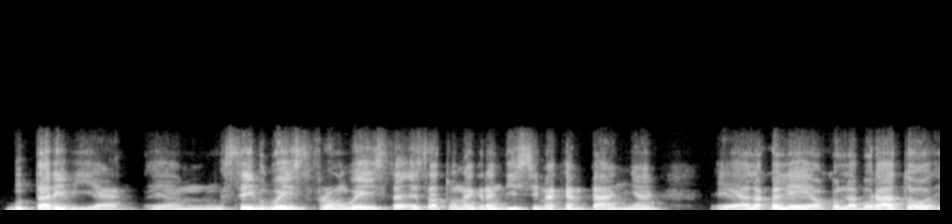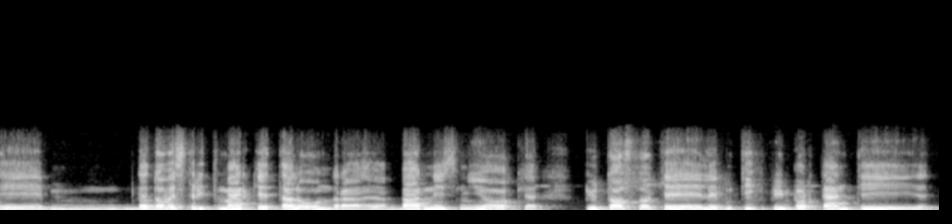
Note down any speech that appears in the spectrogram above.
buttare via. Um, Save Waste from Waste è stata una grandissima campagna eh, alla quale ho collaborato e mh, da dove Street Market a Londra, eh, Barnes New York, piuttosto che le boutique più importanti,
